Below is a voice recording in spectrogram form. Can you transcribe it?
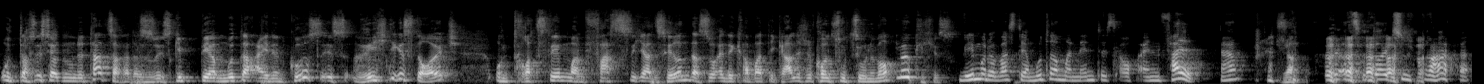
Und das ist ja nur eine Tatsache, dass es so ist. Es gibt der Mutter einen Kurs, ist richtiges Deutsch. Und trotzdem, man fasst sich ans Hirn, dass so eine grammatikalische Konstruktion überhaupt möglich ist. Wem oder was der Mutter, man nennt es auch einen Fall. Ja, ja. Aus der deutschen Sprache.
